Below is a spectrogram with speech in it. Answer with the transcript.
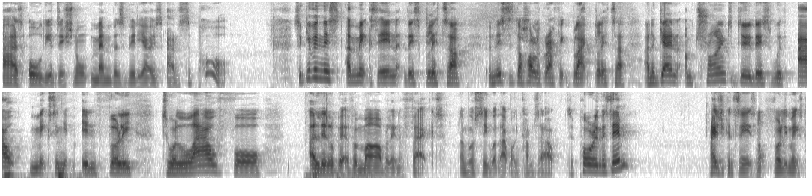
as all the additional members videos and support. So giving this a mix in, this glitter, and this is the holographic black glitter. And again, I'm trying to do this without mixing it in fully to allow for a little bit of a marbling effect. And we'll see what that one comes out. So pouring this in. As you can see, it's not fully mixed.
